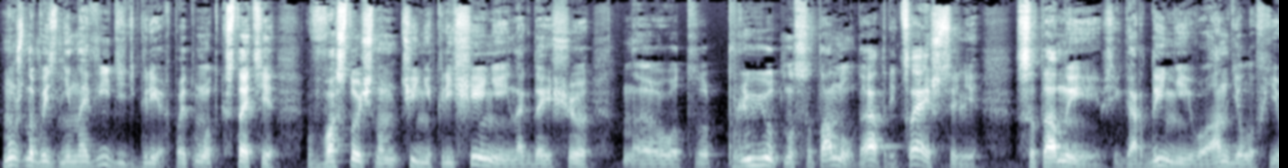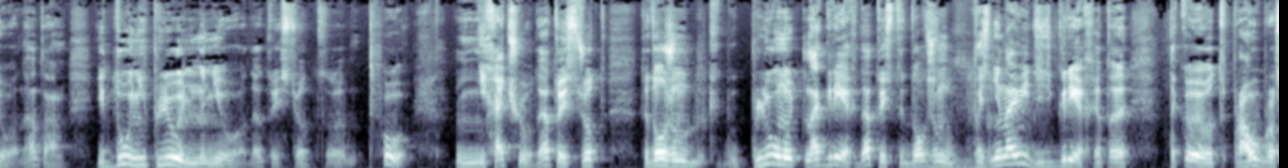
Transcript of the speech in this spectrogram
Нужно возненавидеть грех. Поэтому, вот, кстати, в восточном чине крещения иногда еще э, вот, плюют на сатану, да, отрицаешься ли сатаны, все гордыни его, ангелов его, да, там, иду, не плюнь на него, да, то есть, вот, э, фу, не хочу, да, то есть, вот, ты должен плюнуть на грех, да, то есть, ты должен возненавидеть грех, это такой вот прообраз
